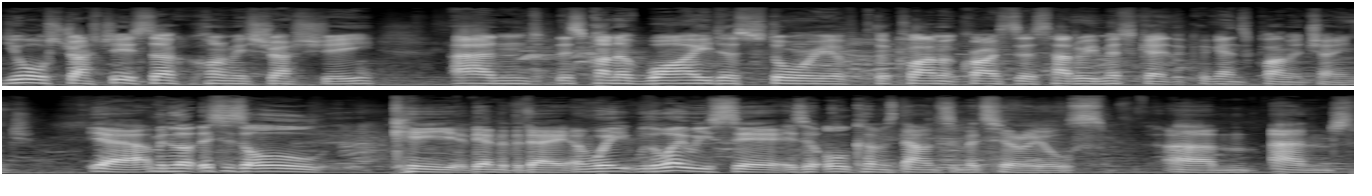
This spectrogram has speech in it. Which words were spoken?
your strategy, circular economy strategy, and this kind of wider story of the climate crisis? How do we mitigate against climate change? Yeah, I mean, look, this is all key at the end of the day, and we, the way we see it is it all comes down to materials um, and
